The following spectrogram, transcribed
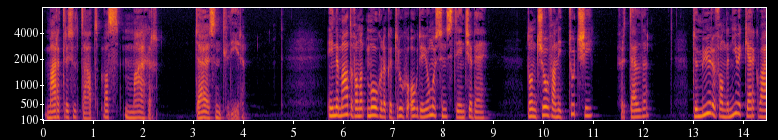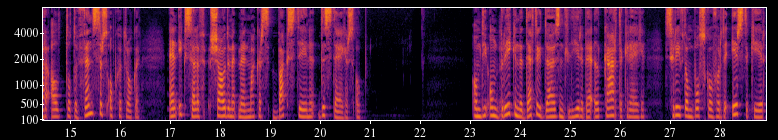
maar het resultaat was mager: duizend lieren. In de mate van het mogelijke droegen ook de jongens hun steentje bij. Don Giovanni Tucci vertelde: De muren van de nieuwe kerk waren al tot de vensters opgetrokken en ik zelf sjouwde met mijn makkers bakstenen de steigers op. Om die ontbrekende dertigduizend lieren bij elkaar te krijgen, schreef Don Bosco voor de eerste keer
